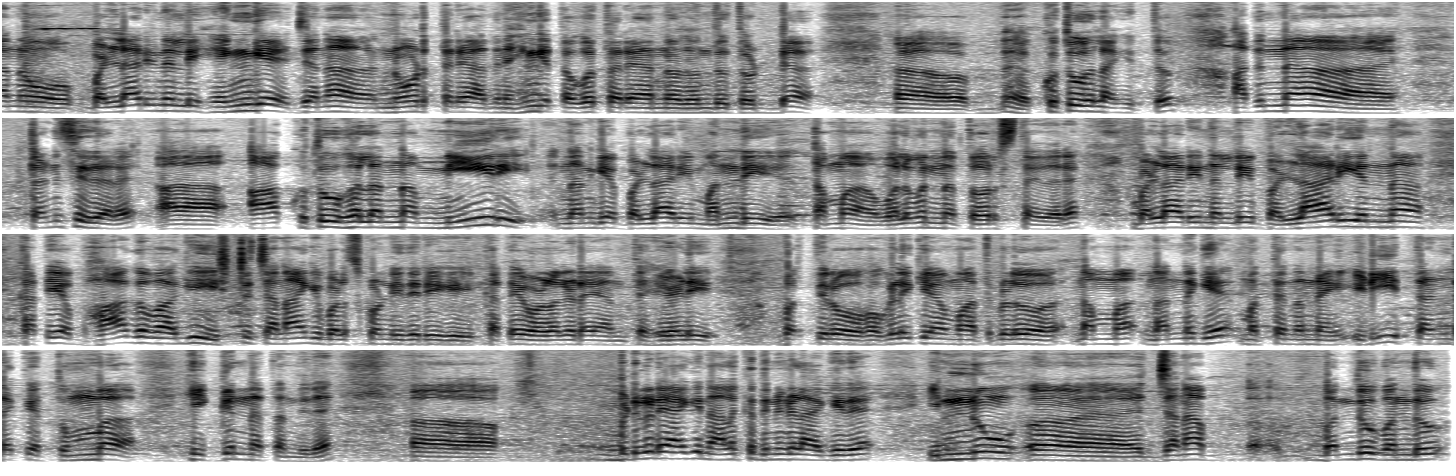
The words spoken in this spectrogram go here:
ನಾನು ಬಳ್ಳಾರಿನಲ್ಲಿ ಹೆಂಗೆ ಜನ ನೋಡ್ತಾರೆ, ಅದನ್ನ ಹೆಂಗೆ ತಗೋತಾರೆ ಅನ್ನೋದೊಂದು ದೊಡ್ಡ ಕುತೂಹಲ ಇತ್ತು. ಅದನ್ನ ತಣಿಸಿದ್ದಾರೆ. ಆ- ಕುತೂಹಲನ್ನ ಮೀರಿ ನನಗೆ ಬಳ್ಳಾರಿ ಮಂದಿ ತಮ್ಮ ಒಲವನ್ನು ತೋರಿಸ್ತಾ ಇದ್ದಾರೆ. ಬಳ್ಳಾರಿನಲ್ಲಿ ಬಳ್ಳಾರಿಯನ್ನ ಕಥೆಯ ಭಾಗವಾಗಿ ಇಷ್ಟು ಚೆನ್ನಾಗಿ ಬಳಸ್ಕೊಂಡಿದ್ದೀರಿ ಕಥೆ ಒಳಗಡೆ ಅಂತ ಹೇಳಿ ಬರ್ತಿರೋ ಹೊಗಳಿಕೆಯ ಮಾತುಗಳು ನಮ್ಮ, ನನಗೆ ಮತ್ತು ನನ್ನ ಇಡೀ ತಂಡಕ್ಕೆ ತುಂಬ ಹಿಗ್ಗನ್ನು ತಂದಿದೆ. ಬಿಡುಗಡೆಯಾಗಿ ನಾಲ್ಕು ದಿನಗಳಾಗಿದೆ. ಇನ್ನೂ ಜನ ಬಂದು ಬಂದು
